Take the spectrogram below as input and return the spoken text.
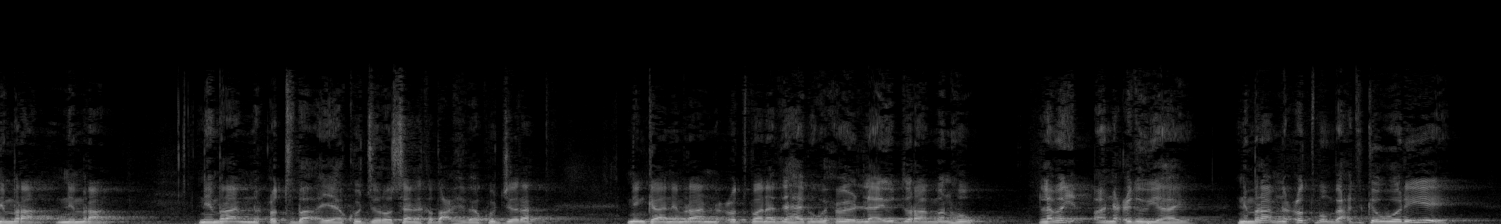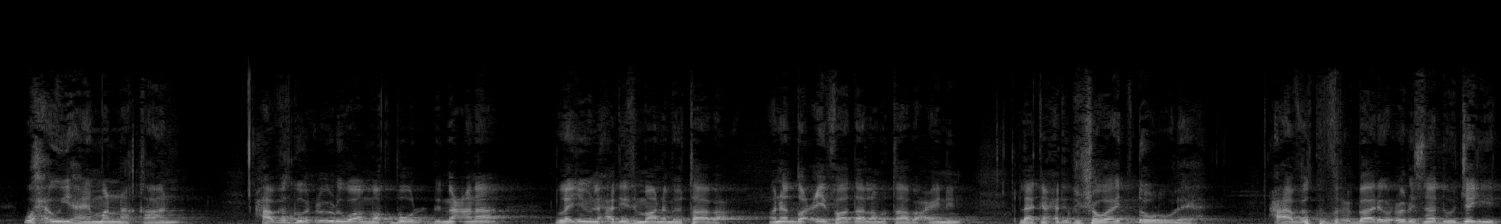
nimraan nimraan nimraan ibni cutba ayaa ku jiro sanadka dacfibaa ku jira. Ninkaa nimraan ibni cutbana dahabi wuxuu yidhi laa yudraa manhu. Lama ana ciduu yahay. Nimraan ibni cutba unbaa xadiidka wariye waxa uu yahay ma naqaan. Xaafidku wuxuu yidhi waa maqbuul bimacnaa layin lxadiid maa lam yutaabac. Waa nin daciifa haddaan lama laakiin xadiidku shawaahid dhowr uu leeyahay. Xaafidku fatxubaari wuxuu yidhi isnaadu jayid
